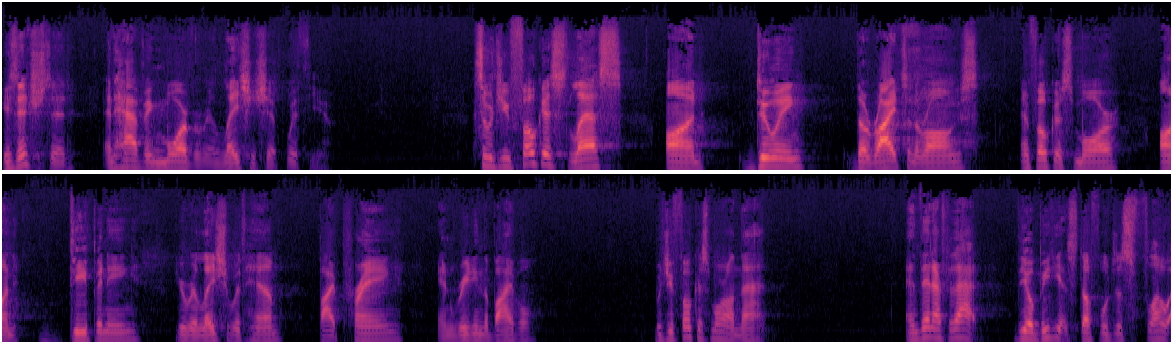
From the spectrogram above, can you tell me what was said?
He's interested in having more of a relationship with you. So would you focus less on doing the rights and the wrongs and focus more on deepening your relationship with Him by praying and reading the Bible? Would you focus more on that? And then after that, the obedient stuff will just flow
